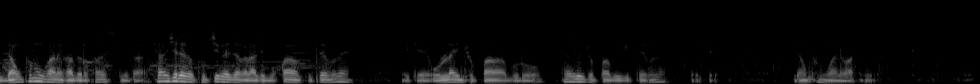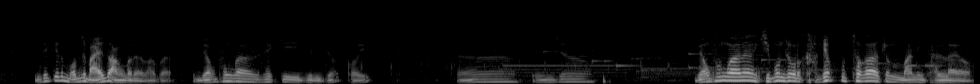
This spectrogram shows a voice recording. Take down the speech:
명품관에 가도록 하겠습니다. 현실에서 구찌 매장을 아직 못 가봤기 때문에 이렇게 온라인 족밥으로 현실 족밥이기 때문에 이렇게 명품관에 왔습니다. 이 새끼는 먼저 말도 안 걸어요. 봐봐요. 명품관 새끼들이죠, 거의. 아, 인정. 명품관은 기본적으로 가격부터가 좀 많이 달라요.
